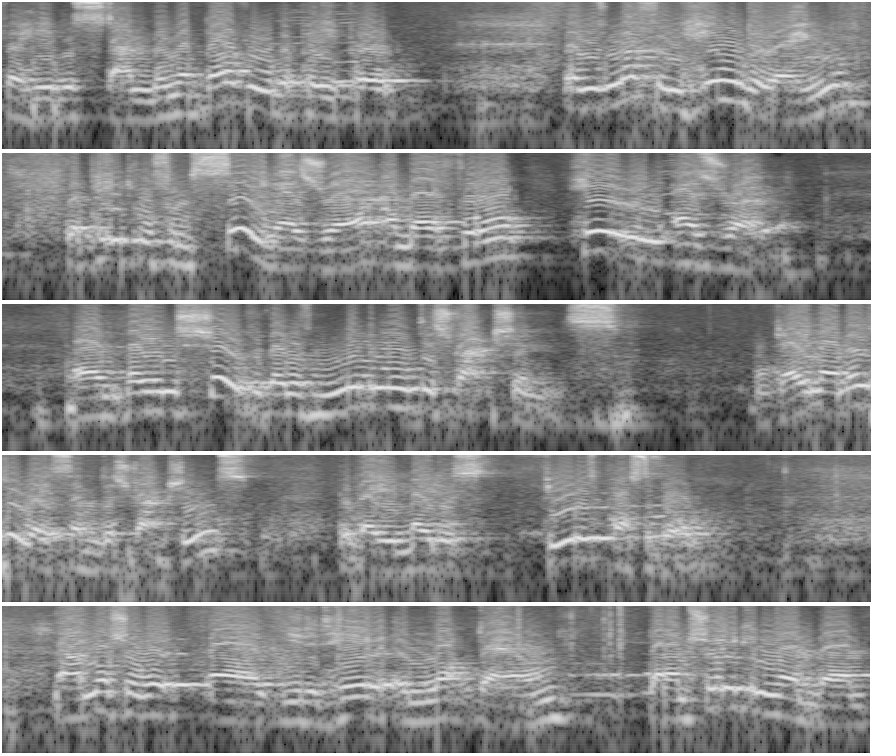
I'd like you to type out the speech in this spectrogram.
for he was standing above all the people. There was nothing hindering the people from seeing Ezra and therefore hearing Ezra um, they ensured that there was minimal distractions. Okay, now there's always some distractions, but they made as few as possible. Now I'm not sure what uh, you did here in lockdown, but I'm sure you can remember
